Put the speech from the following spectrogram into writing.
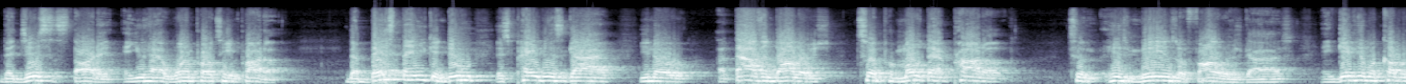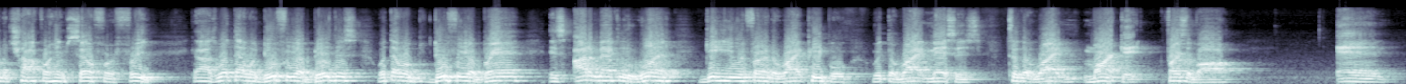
that just started, and you have one protein product. The best thing you can do is pay this guy, you know, a thousand dollars to promote that product to his millions of followers, guys, and give him a couple to try for himself for free Guys, what that would do for your business, what that would do for your brand is automatically one, getting you in front of the right people with the right message to the right market, first of all. And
